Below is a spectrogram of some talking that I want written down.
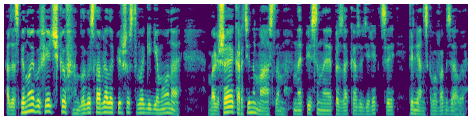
А за спиной буфетчиков благословляло пиршество гегемона большая картина маслом, написанная по заказу дирекции финляндского вокзала.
